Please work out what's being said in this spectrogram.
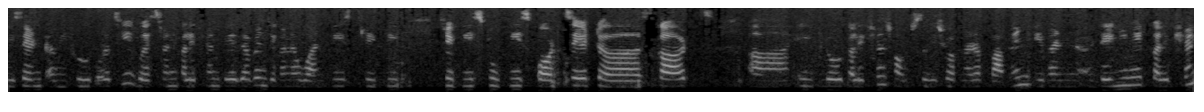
রিসেন্ট আমি শুরু করেছি। ওয়েস্টার্ন কালেকশন পেয়ে যাবেন, যেখানে one piece three piece three piece two piece co-ord set skirts এইগুলোর কালেকশন সমস্ত কিছু আপনারা পাবেন। ইভেন ডেনিমেড কালেকশন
